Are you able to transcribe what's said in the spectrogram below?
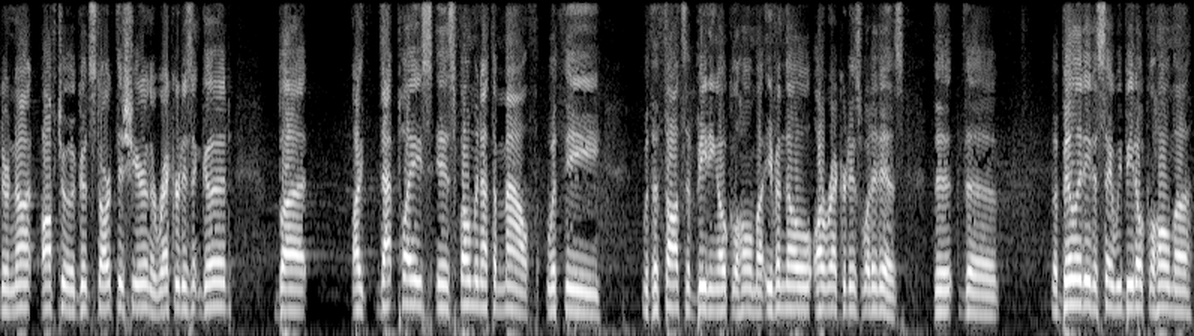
they're not off to a good start this year and the record isn't good but like that place is foaming at the mouth with the with the thoughts of beating oklahoma even though our record is what it is the the ability to say we beat oklahoma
